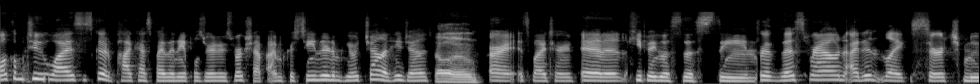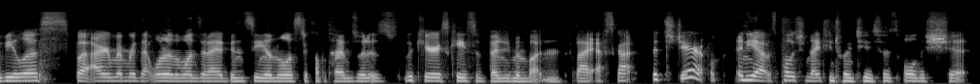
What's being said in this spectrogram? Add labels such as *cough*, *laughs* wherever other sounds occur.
welcome to Why Is This Good? A podcast by the Naples Writers Workshop. I'm Christine and I'm here with John. Hey, John. Hello. All right, it's my turn. And in keeping with this theme, for this round, I didn't like search movie lists, but I remembered that one of the ones that I had been seeing on the list a couple times was The Curious Case of Benjamin Button by F. Scott Fitzgerald. And yeah, it was published in 1922, so it's old as shit.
